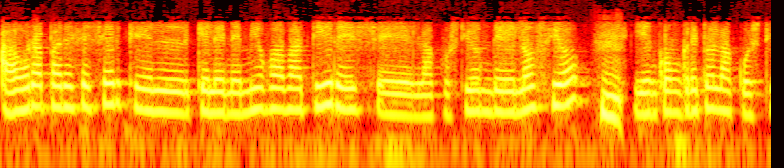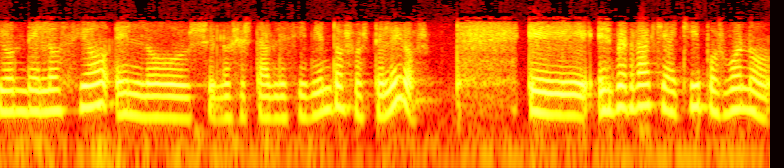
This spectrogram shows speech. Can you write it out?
ahora parece ser que el que el enemigo a batir es eh, la cuestión del ocio mm. y en concreto la cuestión del ocio en los en los establecimientos hosteleros. Eh, es verdad que aquí, pues bueno,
